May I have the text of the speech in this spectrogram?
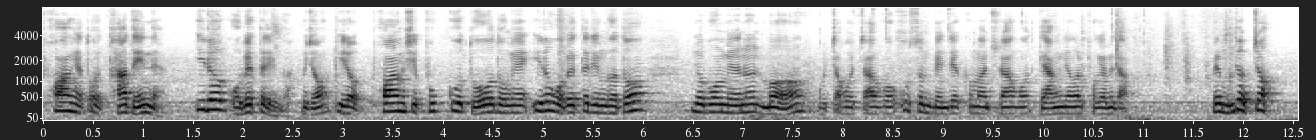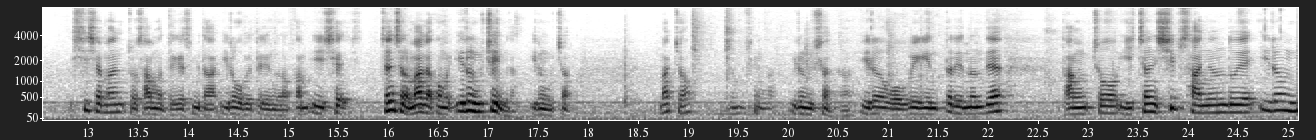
포항에 또 다 돼 있네. 1억 500들인 거. 그죠? 1억. 포항시 북구 도동에 1억 500들인 것도 요 보면은 뭐 웃자고 짜고 웃음 변제 그만 주라고 대항력을 포기합니다. 별 문제 없죠? 시세만 조사하면 되겠습니다. 1억 500들인 거. 그럼 이 세- 전세 얼마냐? 그러면 1억 6천입니다. 1억 6천. 맞죠? 1억 6천인가? 1억 6천. 어, 1억 500인 떨었는데 당초 2014년도에 1억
